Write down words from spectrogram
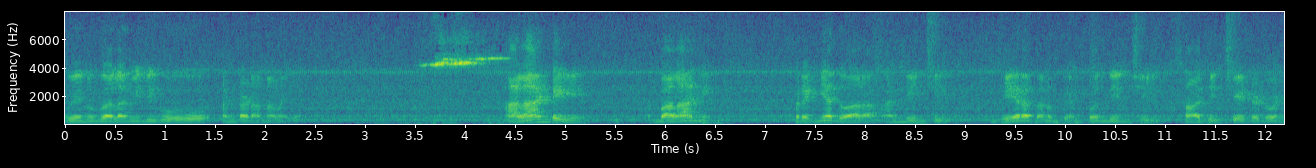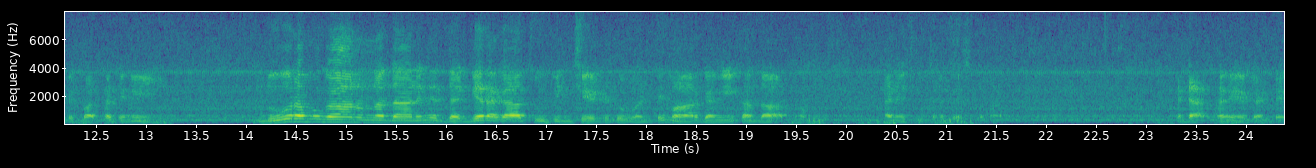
వెనుబలమిదిగో అంటాడు అన్నమయ్య. అలాంటి బలాన్ని ప్రజ్ఞ ద్వారా అందించి ధీరతను పెంపొందించి సాధించేటటువంటి పద్ధతిని దూరముగానున్న దానిని దగ్గరగా చూపించేటటువంటి మార్గమీ కందార్థం అనే సూచన చేస్తున్నారు అంటే అర్థం ఏమిటంటే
